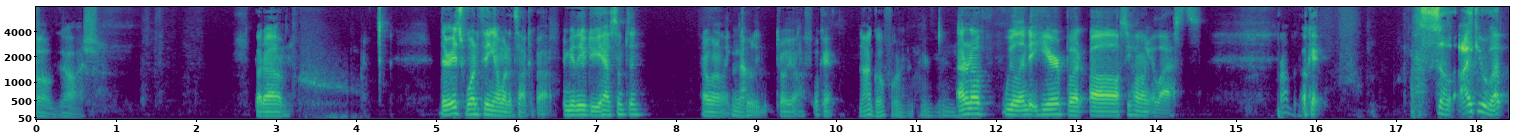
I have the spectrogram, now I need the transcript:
Oh gosh. but um, there is one thing I want to talk about. Emilio, do you have something? I don't want to like No. totally throw you off. Okay. No, go for it. I don't know if we'll end it here, but uh, I'll see how long it lasts. Probably. Okay. So I grew up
